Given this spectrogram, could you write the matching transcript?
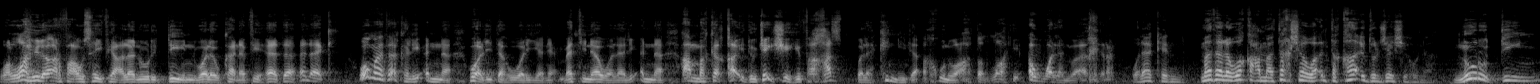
والله لا أرفع سيفي على نور الدين ولو كان في هذا هلاكي وما ذاك لأن والده ولي نعمتنا ولا لأن عمك قائد جيشه فحسب. ولكني لا أخون عهد الله أولا وآخرا. ولكن ماذا لو وقع ما تخشى وأنت قائد الجيش هنا؟ نور الدين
